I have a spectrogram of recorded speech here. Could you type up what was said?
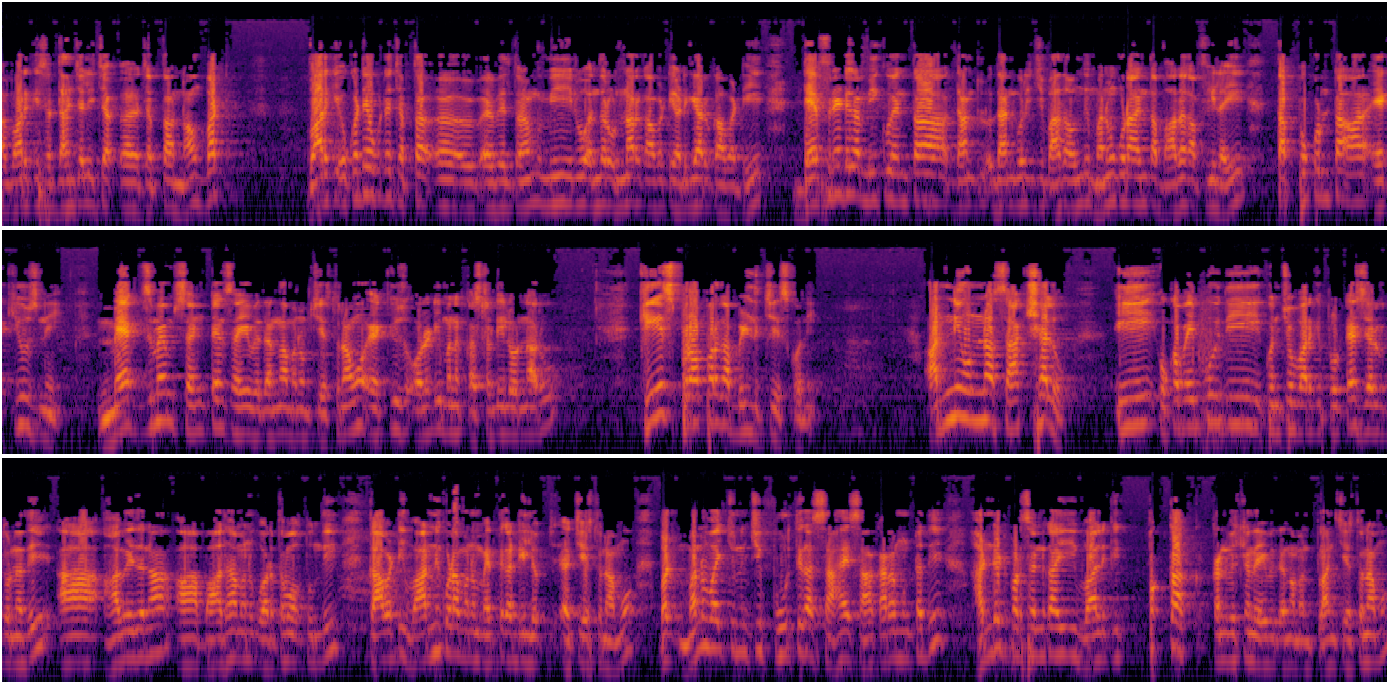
వారికి శ్రద్ధాంజలి చెప్- చెప్తా ఉన్నాం. బట్ వారికి ఒకటే ఒకటే చెప్తా వెళ్తున్నాము. మీరు అందరు ఉన్నారు కాబట్టి అడిగారు కాబట్టి డెఫినెట్గా మీకు ఎంత దాంట్లో దాని గురించి బాధ ఉంది? మనం కూడా ఎంత బాధగా ఫీల్ అయ్యి తప్పకుండా ఆ అక్యూజ్ని మాక్సిమం సెంటెన్స్ అయ్యే విధంగా మనం చేస్తున్నాము. అక్యూజ్ ఆల్రెడీ మన కస్టడీలో ఉన్నారు. కేస్ ప్రాపర్గా బిల్డ్ చేసుకొని అన్ని ఉన్న సాక్ష్యాలు ఈ ఒకవైపు ఇది కొంచెం వారికి ప్రొటెస్ట్ జరుగుతున్నది. ఆ ఆవేదన ఆ బాధ మనకు అర్థమవుతుంది. కాబట్టి వారిని కూడా మనం మెత్తగా డీల్ చేస్తున్నాము. బట్ మన వైపు నుంచి పూర్తిగా సహాయ సహకారం ఉంటుంది. హండ్రెడ్ పర్సెంట్గా ఈ వాళ్ళకి పక్కా కన్విక్షన్ అయ్యే విధంగా మనం ప్లాన్ చేస్తున్నాము.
